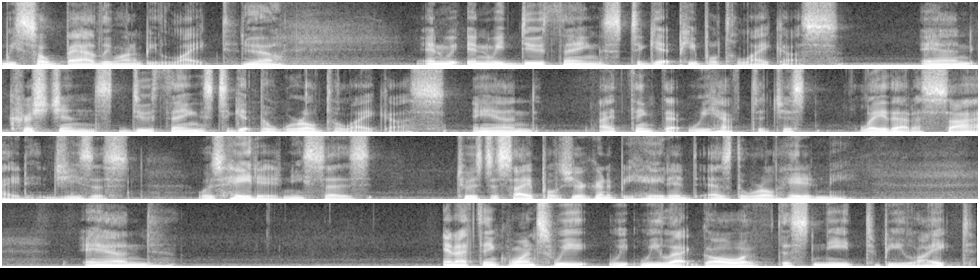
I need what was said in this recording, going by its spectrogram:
we so badly want to be liked Yeah. and we and we do things to get people to like us and christians do things to get the world to like us. And i think that we have to just lay that aside. Jesus was hated and he says to his disciples you're going to be hated as the world hated me. And and i think once we, we, we let go of this need to be liked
